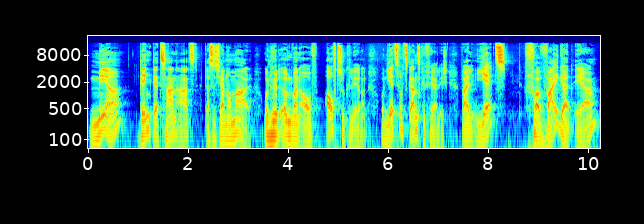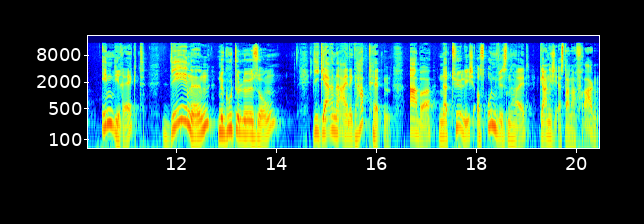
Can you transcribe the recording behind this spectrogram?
mehr denkt der Zahnarzt, das ist ja normal und hört irgendwann auf aufzuklären. Und jetzt wird es ganz gefährlich, weil jetzt verweigert er indirekt denen eine gute Lösung, die gerne eine gehabt hätten, aber natürlich aus Unwissenheit gar nicht erst danach fragen.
